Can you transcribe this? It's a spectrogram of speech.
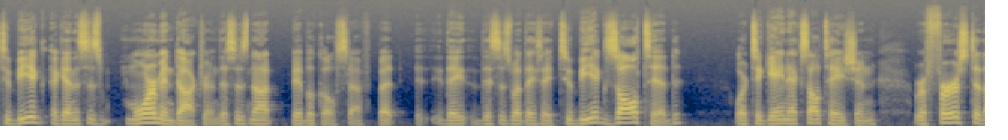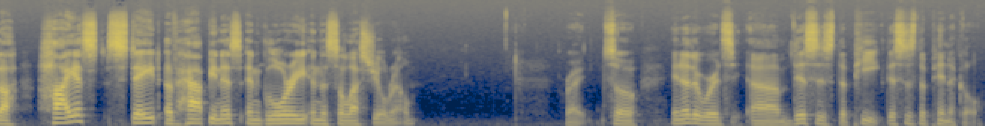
To be again, this is Mormon doctrine. This is not biblical stuff, but they this is what they say: to be exalted, or to gain exaltation, refers to the highest state of happiness and glory in the celestial realm. Right. So, in other words, um, this is the peak, this is the pinnacle,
